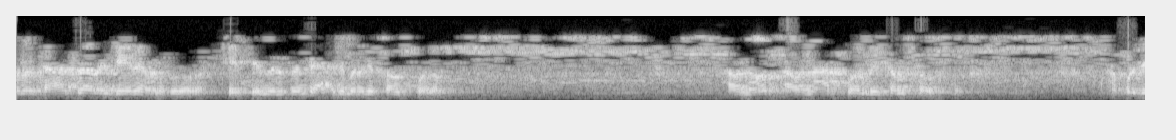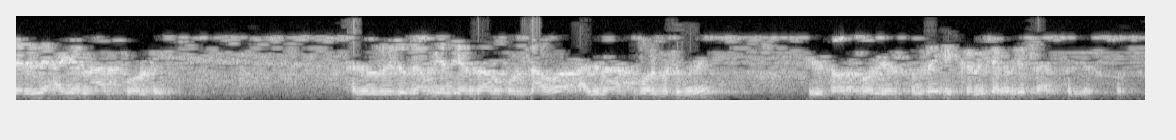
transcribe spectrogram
మనం సహస్రారం చేయలేమనుకో చేస్తే ఏం అది మనకి south pole our north our north pole become south pole. అప్పుడు జరిగితే హయ్యర్ నార్త్ పోల్ అది నువ్వు ఎటు గమ్యం చేద్దాం అనుకుంటున్నావో అది నార్త్ పోల్ పెట్టుకుని ఇది సౌత్ పోల్ చేసుకుంటే ఇక్కడి నుంచి అక్కడికి ట్రాన్స్ఫర్ చేసుకోవచ్చు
